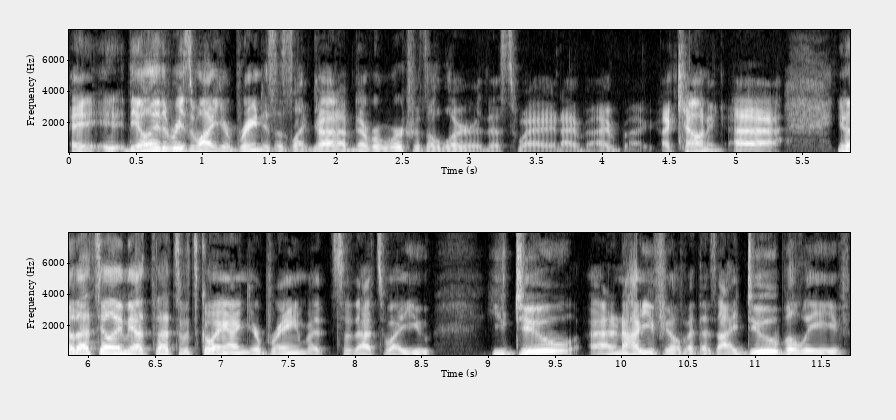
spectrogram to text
it, the only the reason why your brain is, is like, God, I've never worked with a lawyer this way, and I've, I've accounting, ah, you know, that's the only that, that's what's going on in your brain. But so that's why you you do. I don't know how you feel about this. I do believe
